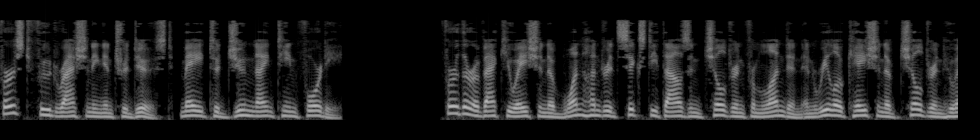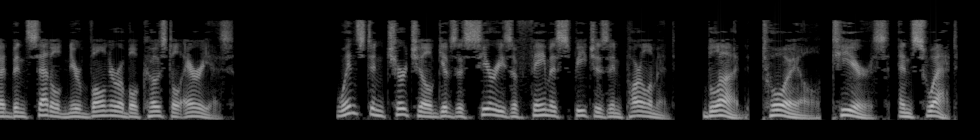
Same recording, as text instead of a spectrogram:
First food rationing introduced, May to June 1940 Further evacuation of 160,000 children from London and relocation of children who had been settled near vulnerable coastal areas. Winston Churchill gives a series of famous speeches in Parliament, "'Blood, toil, tears, and sweat.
